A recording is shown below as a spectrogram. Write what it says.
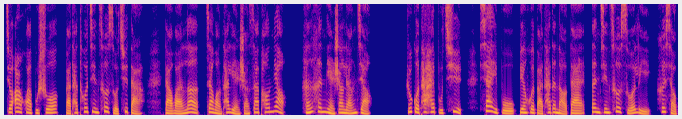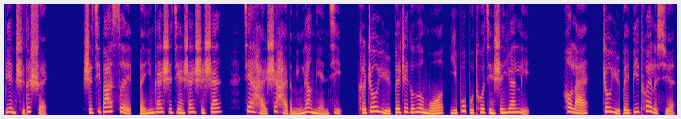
就二话不说把他拖进厕所去打，打完了再往他脸上撒泡尿，狠狠撵上两脚。如果他还不去，下一步便会把他的脑袋摁进厕所里喝小便池的水。十七八岁本应该是见山是山、见海是海的明亮年纪，可周宇被这个恶魔一步步拖进深渊里。后来，周宇被逼退了学，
